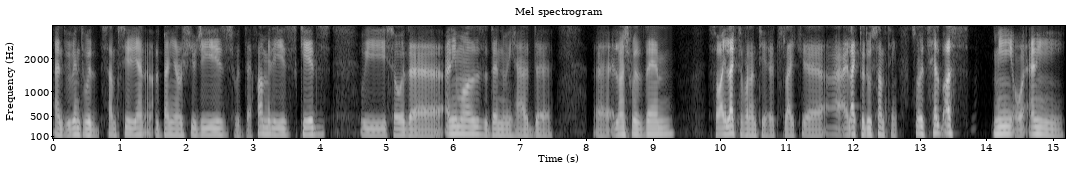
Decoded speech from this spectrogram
and we went with some Syrian and Albanian refugees with their families, kids. We saw the animals. Then we had uh, uh, lunch with them. So I like to volunteer. It's like uh, I like to do something. So it's help us, me or any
